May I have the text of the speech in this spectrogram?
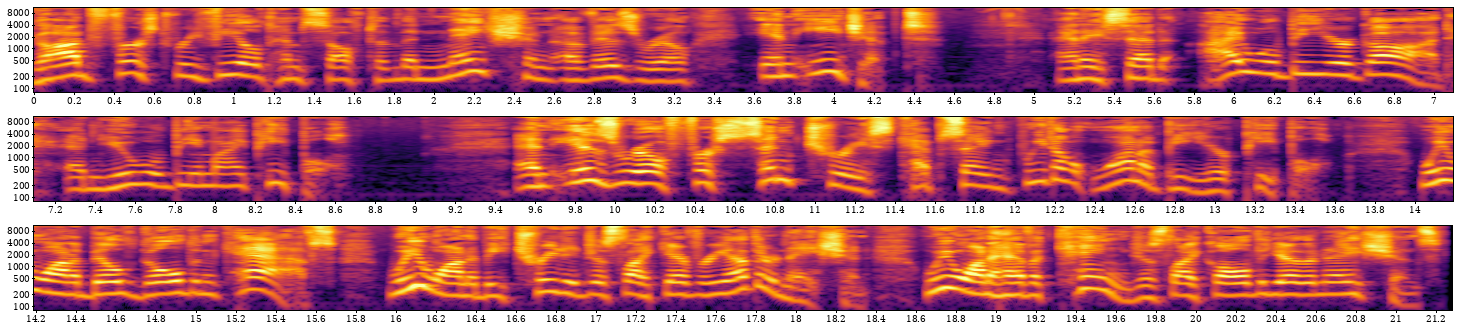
God first revealed himself to the nation of Israel in Egypt. And he said, I will be your God, and you will be my people. And Israel, for centuries, kept saying, We don't want to be your people. We want to build golden calves. We want to be treated just like every other nation. We want to have a king just like all the other nations.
